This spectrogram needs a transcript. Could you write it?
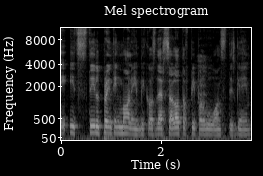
it's still printing money because there's a lot of people who wants this game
